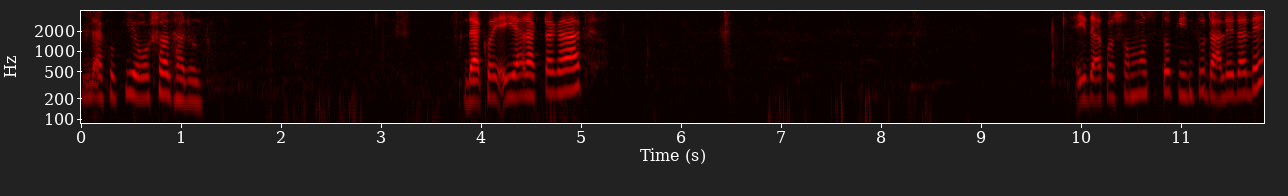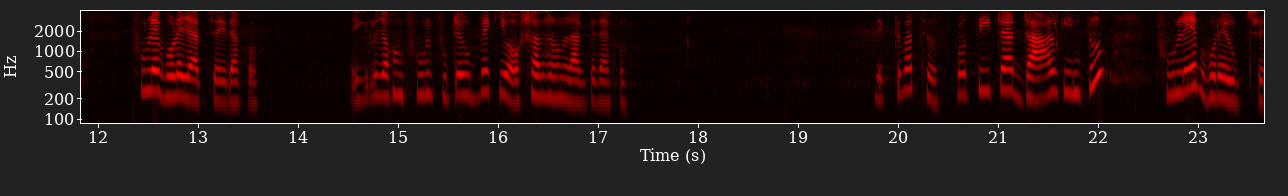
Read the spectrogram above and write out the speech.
দেখো কি অসাধারণ। দেখো এই আর একটা গাছ। এই দেখো সমস্ত কিন্তু ডালে ডালে ফুলে ভরে যাচ্ছে, এই দেখো। এইগুলো যখন ফুল ফুটে উঠবে, কি অসাধারণ লাগবে, দেখো। দেখতে পাচ্ছ? প্রতিটা ডাল কিন্তু ফুলে ভরে উঠছে।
